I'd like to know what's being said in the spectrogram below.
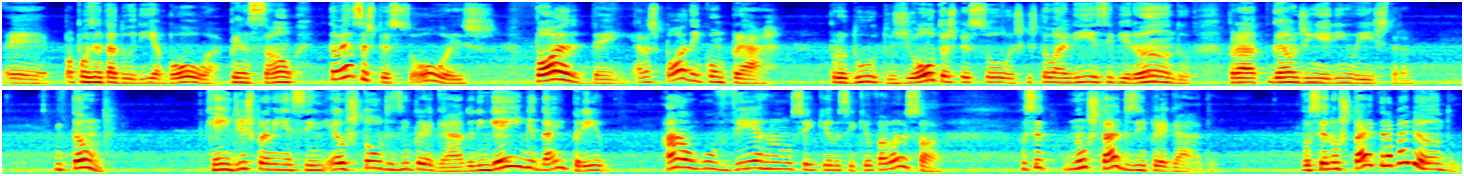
é, aposentadoria boa, pensão. Então, essas pessoas podem, elas podem comprar produtos de outras pessoas que estão ali se virando para ganhar um dinheirinho extra. Então, quem diz para mim assim, eu estou desempregado, ninguém me dá emprego. Ah, o governo não sei o que, não sei o que. Eu falo, olha só, você não está desempregado. Você não está trabalhando.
